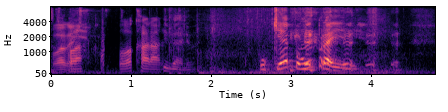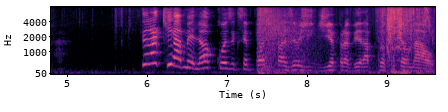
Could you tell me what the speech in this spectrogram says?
Boa, velho. Ó, caralho. Velho. O que é bom pra ele? Será que é a melhor coisa que você pode fazer hoje em dia para virar profissional?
